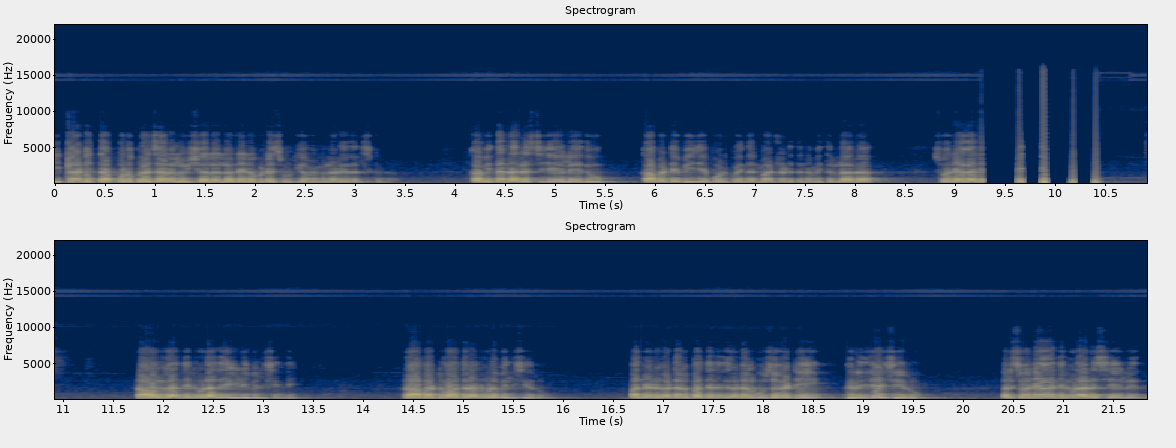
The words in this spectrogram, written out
ఇట్లాంటి తప్పుడు ప్రచారాల విషయాలలో నేను ఒకటే సూటిగా మిమ్మల్ని అడగదలుచుకున్నాను కవితను అరెస్ట్ చేయలేదు కాబట్టి బీజేపీ ఓడిపోయిందని మాట్లాడుతున్న మిత్రులారా సోనియా గాంధీ రాహుల్ గాంధీని కూడా అదే ఈడీ పిలిచింది. రాబర్ట్ వాద్రాని కూడా పిలిచిర్రు. పన్నెండు గంటలు పద్దెనిమిది గంటలు కూర్చోబెట్టి గ్రిల్ చేసిర్రు. మరి సోనియా గాంధీని కూడా అరెస్ట్ చేయలేదు.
